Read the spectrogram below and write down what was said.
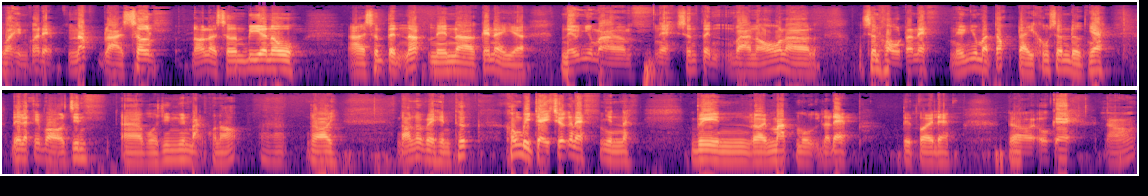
ngoại hình quá đẹp. Nắp là sơn. Đó là sơn piano. À, sơn tịnh đó nên là cái này à, nếu như mà nè sơn tịnh và nó là sơn hột đó nè. Nếu như mà tóc đầy không sơn được nha. Đây là cái vỏ zin. À, vỏ zin nguyên bản của nó. À, rồi. Đó là về hình thức. Không bị chảy xước này nhìn này viền rồi mặt mũi là đẹp. Tuyệt vời đẹp. Rồi ok. Đó.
